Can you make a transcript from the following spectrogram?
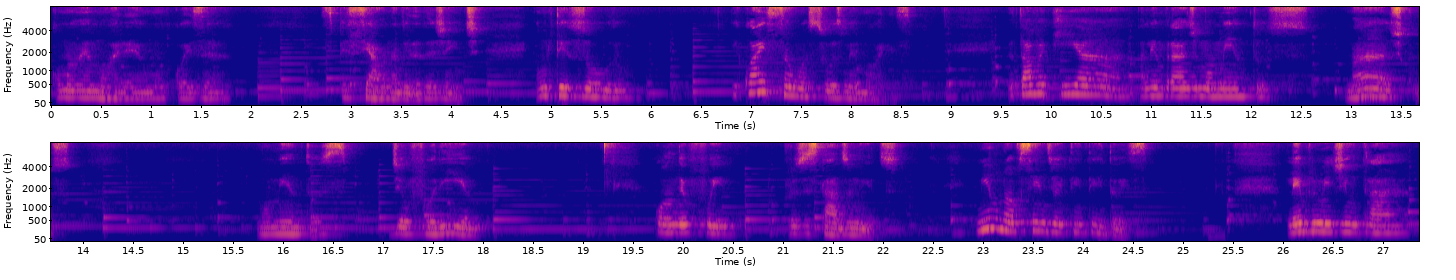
Como a memória é uma coisa especial na vida da gente. É um tesouro. E quais são as suas memórias? Eu estava aqui a, a lembrar de momentos mágicos, momentos de euforia, quando eu fui para os Estados Unidos, 1982. Lembro-me de entrar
